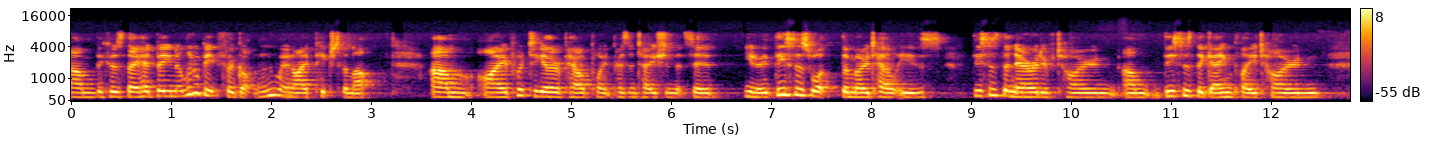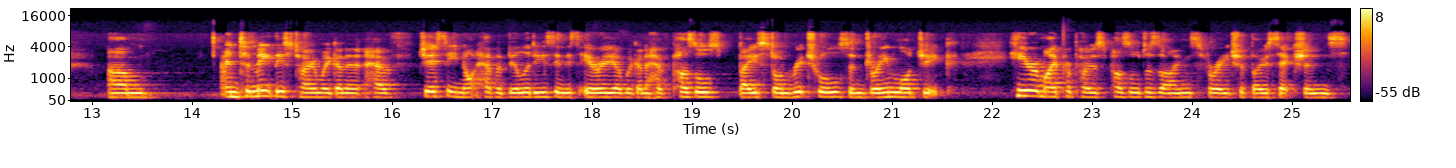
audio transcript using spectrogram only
um, because they had been a little bit forgotten when I picked them up, um, I put together a PowerPoint presentation that said, you know, this is what the motel is. This is the narrative tone. Um, this is the gameplay tone. Um, and to meet this tone, we're going to have Jesse not have abilities in this area. We're going to have puzzles based on rituals and dream logic. Here are my proposed puzzle designs for each of those sections.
